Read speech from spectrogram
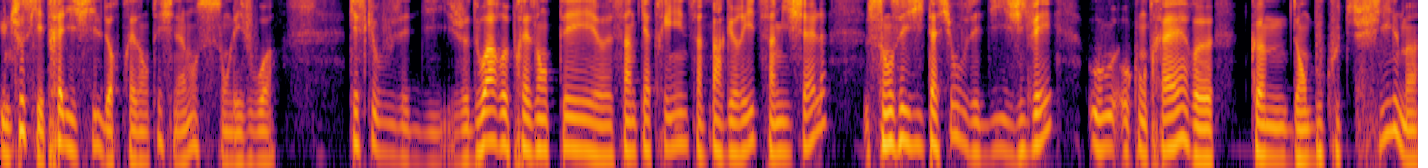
une chose qui est très difficile de représenter finalement, ce sont les voix. Qu'est-ce que vous vous êtes dit? Je dois représenter euh, Sainte Catherine, Sainte Marguerite, Saint Michel. Sans hésitation, vous vous êtes dit j'y vais? Ou au contraire, euh, comme dans beaucoup de films,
